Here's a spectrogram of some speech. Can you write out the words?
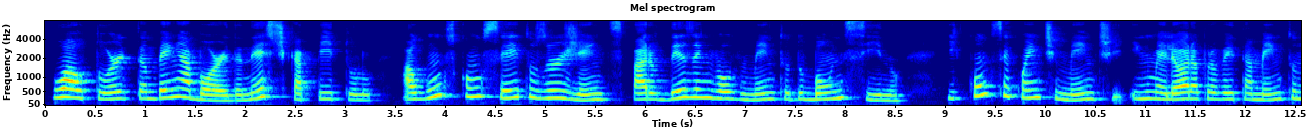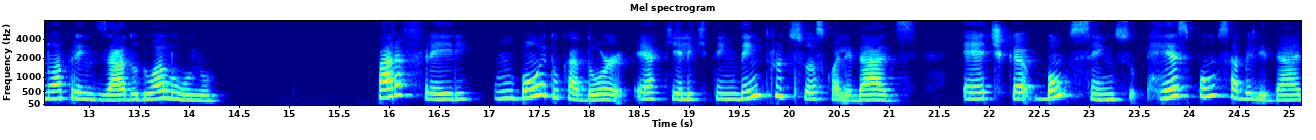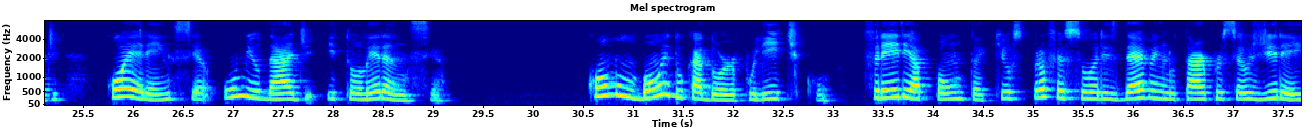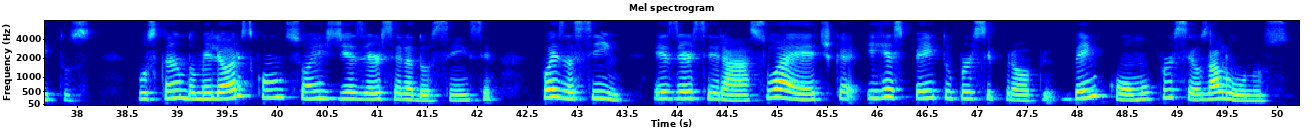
O autor também aborda neste capítulo alguns conceitos urgentes para o desenvolvimento do bom ensino e, consequentemente, em melhor aproveitamento no aprendizado do aluno. Para Freire, um bom educador é aquele que tem dentro de suas qualidades ética, bom senso, responsabilidade, coerência, humildade e tolerância. Como um bom educador político, Freire aponta que os professores devem lutar por seus direitos, buscando melhores condições de exercer a docência, pois assim exercerá a sua ética e respeito por si próprio, bem como por seus alunos.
